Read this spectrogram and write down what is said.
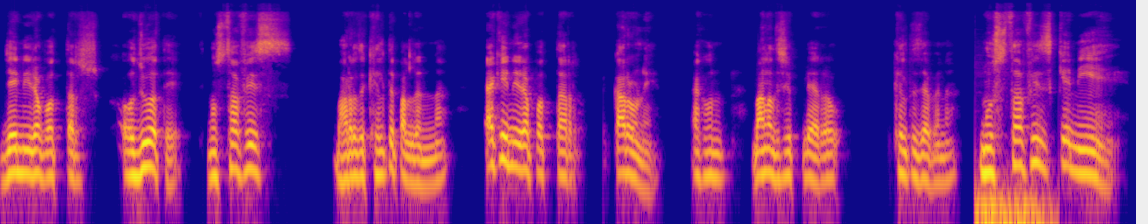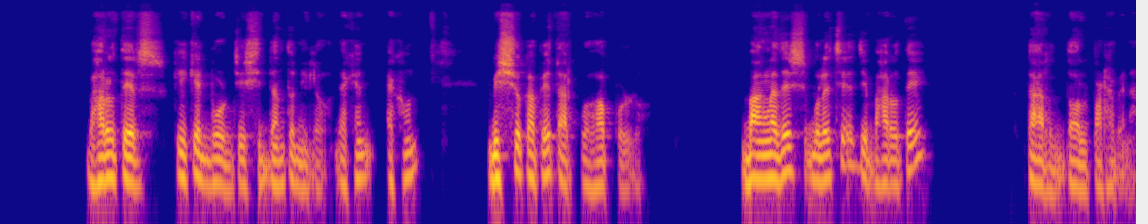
যে নিরাপত্তার অজুহাতে মুস্তাফিজ ভারতে খেলতে পারলেন না, একই নিরাপত্তার কারণে এখন বাংলাদেশের প্লেয়াররাও খেলতে যাবে না। মুস্তাফিজকে নিয়ে ভারতের ক্রিকেট বোর্ড যে সিদ্ধান্ত নিল, দেখেন এখন বিশ্বকাপে তার প্রভাব পড়ল। বাংলাদেশ বলেছে যে ভারতে তার দল পাঠাবে না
